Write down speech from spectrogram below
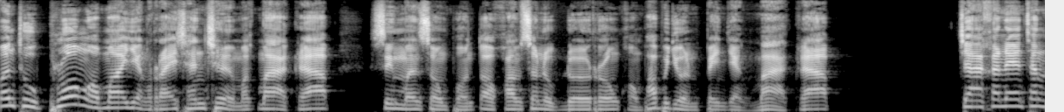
มันถูกโพล่งออกมาอย่างไร้ชั้นเชิงมากๆครับ ซึ่งมันส่งผลต่อความสนุกโดยรวมของภาพยนตร์เป็นอย่างมากครับ จากคะแนนทั้ง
